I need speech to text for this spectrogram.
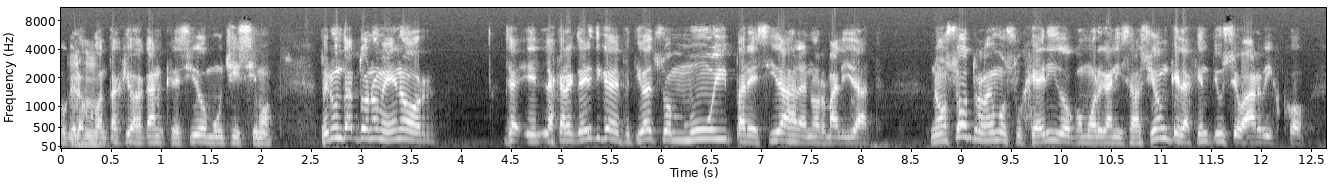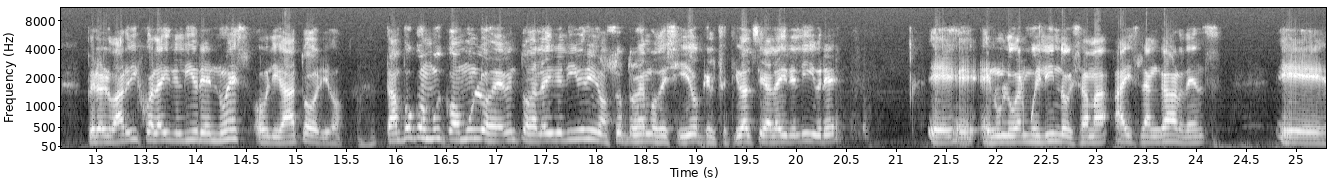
porque los contagios acá han crecido muchísimo. Pero un dato no menor, eh, las características del festival son muy parecidas a la normalidad. Nosotros hemos sugerido como organización que la gente use barbijo, pero el barbijo al aire libre no es obligatorio. Tampoco es muy común los eventos al aire libre y nosotros hemos decidido que el festival sea al aire libre eh, en un lugar muy lindo que se llama Island Gardens. eh,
